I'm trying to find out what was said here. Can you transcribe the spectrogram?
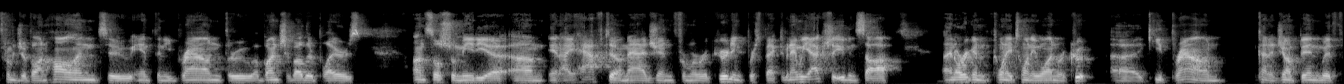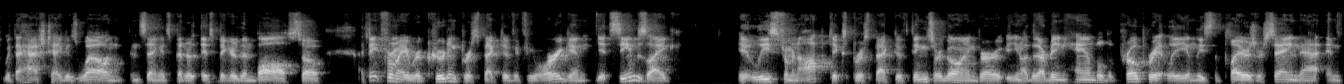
from Jevon Holland to Anthony Brown through a bunch of other players. on social media. Um, and I have to imagine from a recruiting perspective, and we actually even saw an Oregon 2021 recruit, uh, Keith Brown, kind of jump in with with the hashtag as well and, and, saying it's better, it's bigger than ball. So I think from a recruiting perspective, if you're Oregon, it seems like at least from an optics perspective, things are going very, you know, that are being handled appropriately. At least the players are saying that. And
